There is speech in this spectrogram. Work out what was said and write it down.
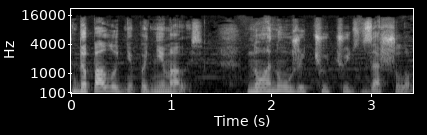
до полудня поднималось, но оно уже чуть-чуть взошло.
